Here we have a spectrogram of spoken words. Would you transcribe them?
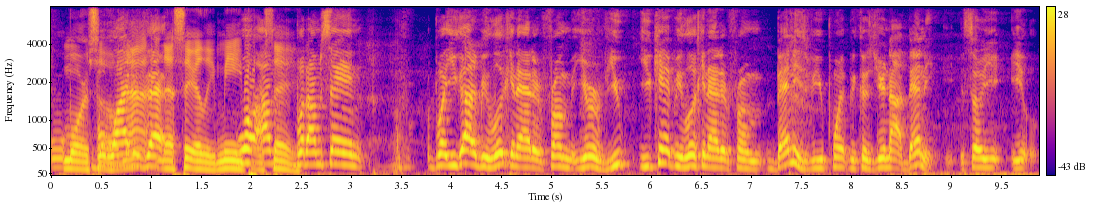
more so, but why not does that- necessarily me well, I'm, but I'm saying, but you got to be looking at it from your view. You can't be looking at it from Benny's viewpoint because you're not Benny. So you, you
